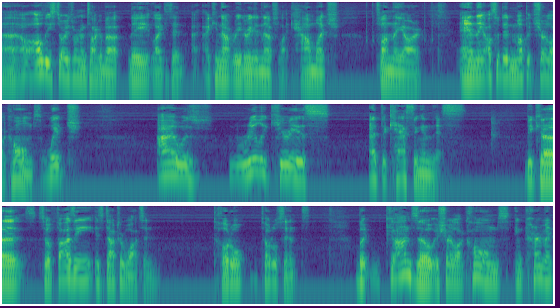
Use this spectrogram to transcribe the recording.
Uh, all, these stories we're going to talk about, they like I said, I, I cannot reiterate enough like how much fun they are. And they also did Muppet Sherlock Holmes, which I was really curious at the casting in this because so Fozzie is Dr. Watson, total total sense, but Gonzo is Sherlock Holmes and Kermit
